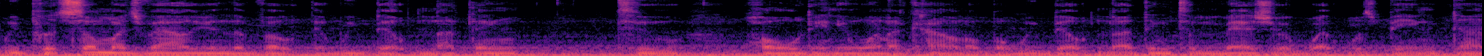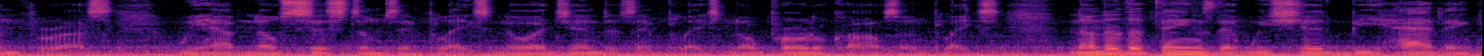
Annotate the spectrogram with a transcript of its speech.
We put so much value in the vote that we built nothing to hold anyone accountable. We built nothing to measure what was being done for us. We have no systems in place, no agendas in place, no protocols in place. None of the things that we should be having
